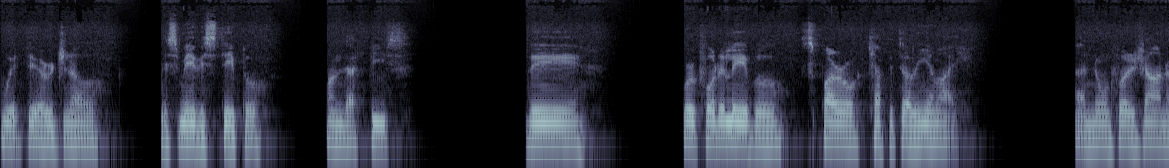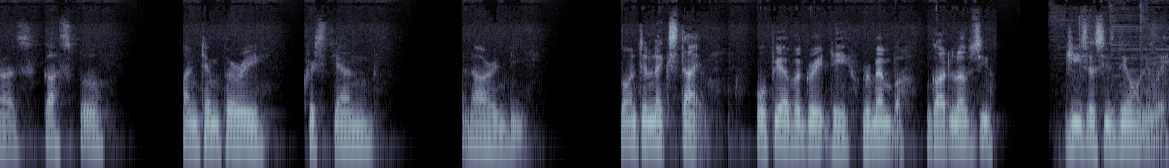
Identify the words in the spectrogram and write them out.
with the original Miss Mavis Staple on that piece. They work for the label Sparrow Capitol EMI and known for the genres gospel, contemporary, Christian, and R&B. So until next time, hope you have a great day. Remember, God loves you. Jesus is the only way.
